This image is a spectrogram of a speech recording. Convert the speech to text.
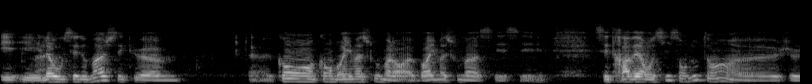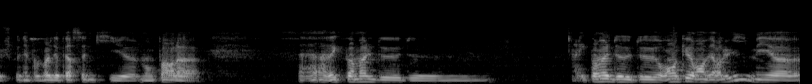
Et, là où c'est dommage, c'est que quand, quand Brahim Asloum, alors Brahim Asloum a ses, travers aussi, sans doute, hein, euh, je, connais pas mal de personnes qui euh, m'en parlent euh, avec pas mal de, avec pas mal de, de rancœur envers lui, mais euh,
